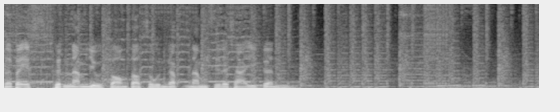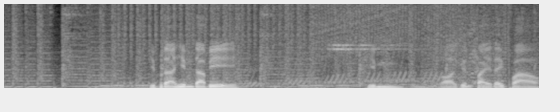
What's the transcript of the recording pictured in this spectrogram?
เซนเปอร์เอ็กซ์ขึ้นนำอยู่ 2 ต่อ 0 ครับนำศิรชาอีเกิลอิบราฮิมดาบี้ทิมลอยขึ้นไปได้ฟาวล์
